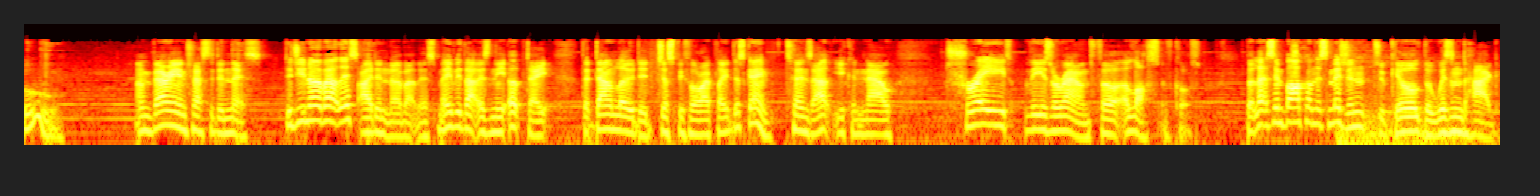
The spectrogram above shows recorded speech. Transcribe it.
Ooh. I'm very interested in this. Did you know about this? I didn't know about this. Maybe that is in the update that downloaded just before I played this game. Turns out you can now trade these around for a loss, of course. But let's embark on this mission to kill the wizened hag.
